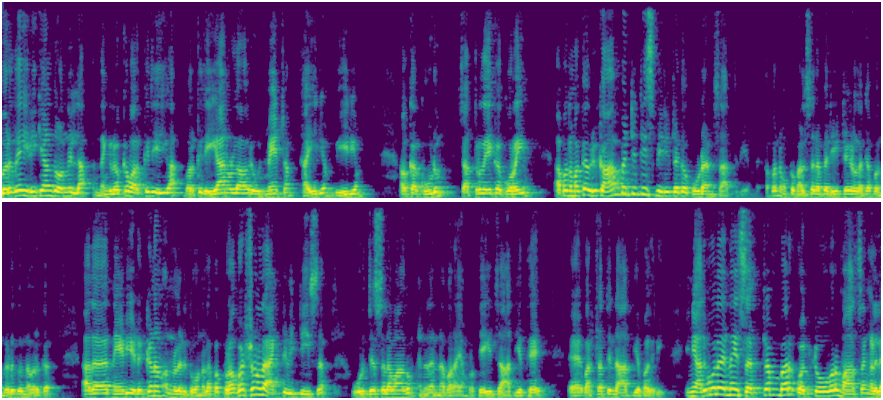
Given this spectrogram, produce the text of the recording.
വെറുതെ ഇരിക്കാൻ തോന്നില്ല എന്തെങ്കിലുമൊക്കെ വർക്ക് ചെയ്യുക. വർക്ക് ചെയ്യാനുള്ള ഒരു ഉന്മേഷം ധൈര്യം വീര്യം ഒക്കെ കൂടും. ശത്രുതയൊക്കെ കുറയും. അപ്പോൾ നമുക്ക് ഒരു കോമ്പറ്റിറ്റീവ് സ്പിരിറ്റൊക്കെ കൂടാൻ സാധ്യതയുണ്ട്. അപ്പോൾ നമുക്ക് മത്സര പരീക്ഷകളിലൊക്കെ പങ്കെടുക്കുന്നവർക്ക് അത് നേടിയെടുക്കണം എന്നുള്ളൊരു തോന്നൽ. അപ്പോൾ പ്രൊഫഷണൽ ആക്ടിവിറ്റീസ് ഊർജസ്വലമാകും എന്ന് തന്നെ പറയാം. പ്രത്യേകിച്ച് ആദ്യത്തെ വർഷത്തിന്റെ ആദ്യ പകുതി. ഇനി അതുപോലെ തന്നെ സെപ്റ്റംബർ ഒക്ടോബർ മാസങ്ങളിൽ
